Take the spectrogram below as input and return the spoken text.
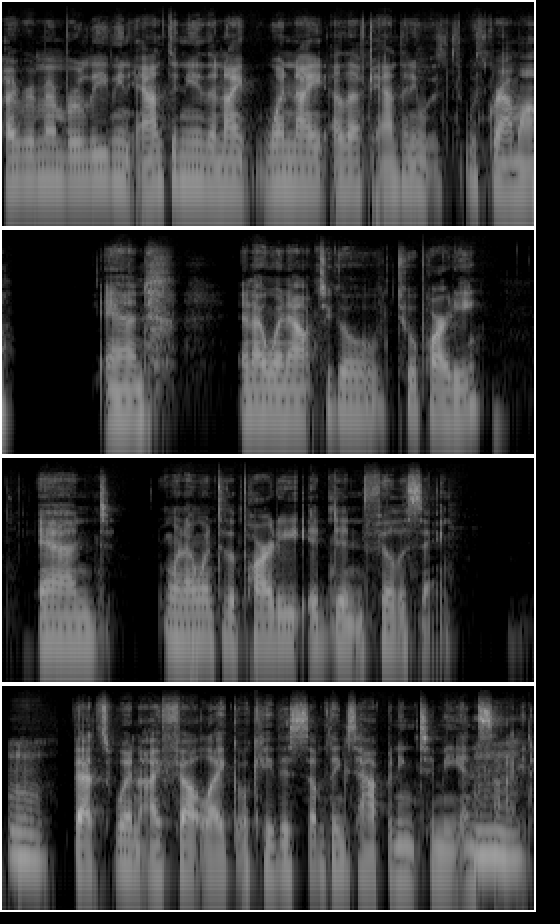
I remember leaving Anthony the night one night. I left Anthony with with grandma, and and I went out to go to a party. And when I went to the party, it didn't feel the same. Mm. That's when I felt like, okay, this something's happening to me inside. Mm.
